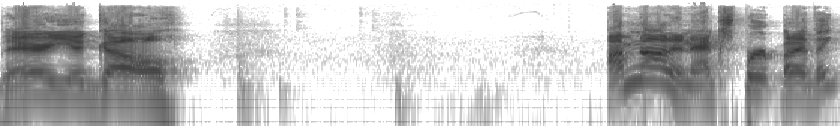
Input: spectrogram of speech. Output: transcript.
There you go. I'm not an expert, but I think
